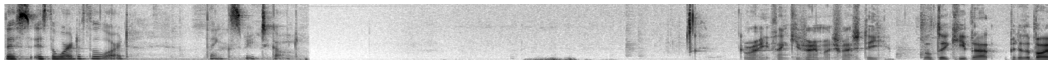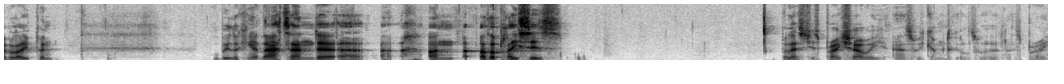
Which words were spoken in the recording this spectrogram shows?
This is the word of the Lord. Thanks be to God. Great, thank you very much, Vashti. We'll do keep that bit of the Bible open. We'll be looking at that and uh, uh, uh, other places. But let's just pray, shall we, as we come to God's word. Let's pray.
